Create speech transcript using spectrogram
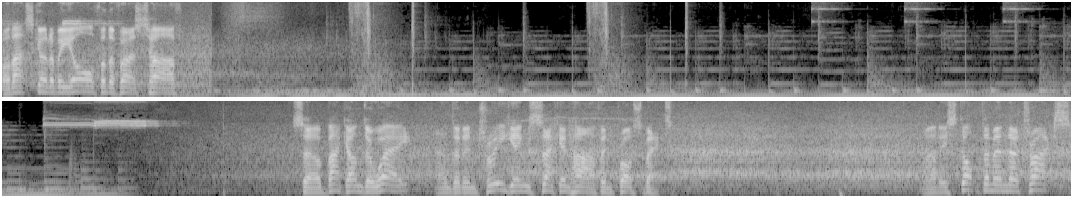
Well, that's going to be all for the first half. So back underway and an intriguing second half in prospect. Well, he stopped them in their tracks.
